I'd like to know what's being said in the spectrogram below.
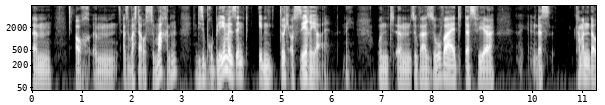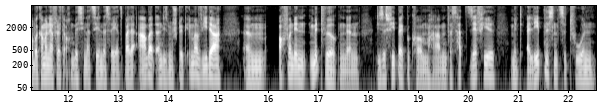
ähm, auch, ähm, also was daraus zu machen. Diese Probleme sind eben durchaus sehr real. Und ähm, sogar so weit, dass wir, das kann man, darüber kann man ja vielleicht auch ein bisschen erzählen, dass wir jetzt bei der Arbeit an diesem Stück immer wieder ähm, auch von den Mitwirkenden dieses Feedback bekommen haben. Das hat sehr viel mit Erlebnissen zu tun,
